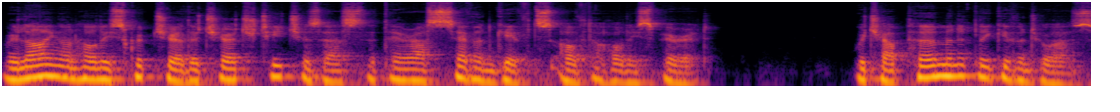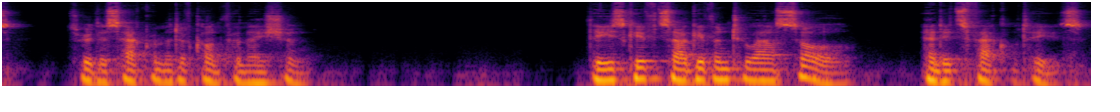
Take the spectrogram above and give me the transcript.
Relying on Holy Scripture, the Church teaches us that there are seven gifts of the Holy Spirit, which are permanently given to us through the sacrament of confirmation. These gifts are given to our soul and its faculties,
